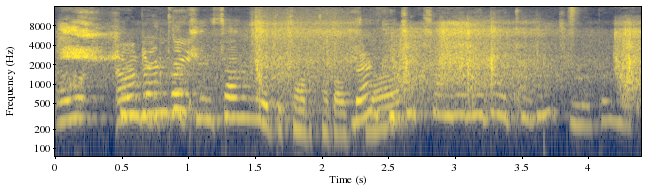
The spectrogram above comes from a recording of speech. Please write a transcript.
Ama, Şimdi ben de birkaç insan yedik arkadaşlar. ben küçük sandalyede oturduğum için yapamıyorum.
